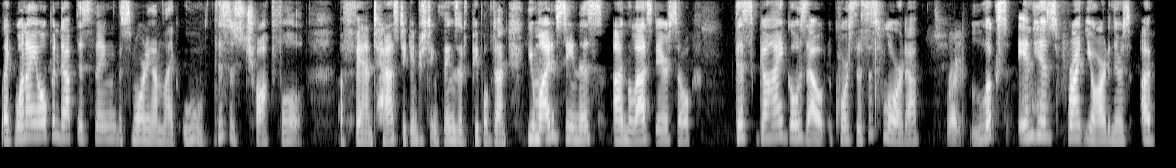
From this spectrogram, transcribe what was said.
Like when I opened up this thing this morning, I'm like, ooh, this is chock full of fantastic, interesting things that people have done. You might have seen this on the last day or so. This guy goes out, of course, this is Florida. Right. Looks in his front yard and there's a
